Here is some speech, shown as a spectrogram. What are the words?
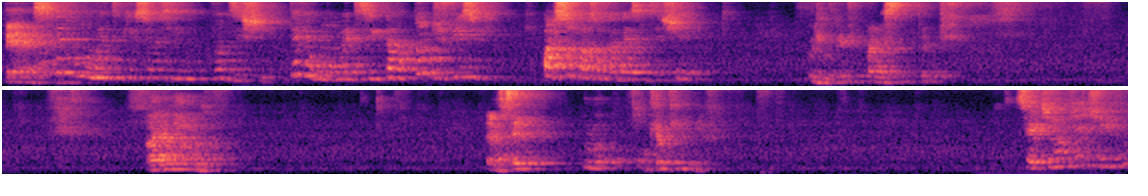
péssimas. Teve um momento que o senhor assim, vou desistir. Teve algum momento assim que estava tão difícil que passou pela sua cabeça desistir? Por incrível que pareça, teve. Olha, não. Eu sei o que eu queria. O senhor tinha um objetivo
